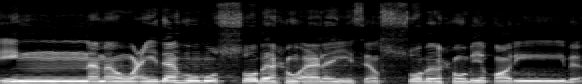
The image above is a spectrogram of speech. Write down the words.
إن موعدهم الصبح أليس الصبح بقريب.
